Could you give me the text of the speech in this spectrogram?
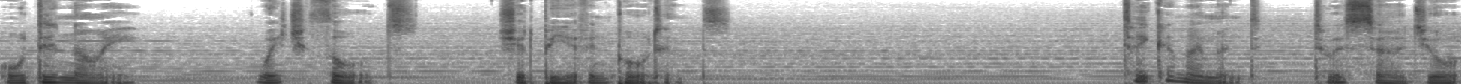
or deny which thoughts should be of importance. Take a moment to assert your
